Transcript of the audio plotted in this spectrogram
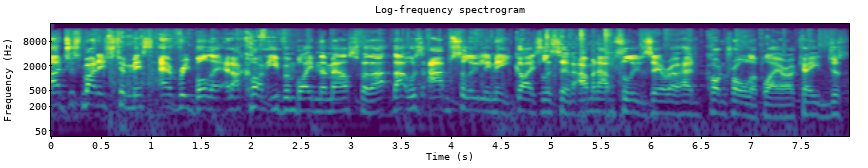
I just managed to miss every bullet and I can't even blame the mouse for that. That was absolutely me. Guys, listen, I'm an absolute zero head controller player, okay? Just,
